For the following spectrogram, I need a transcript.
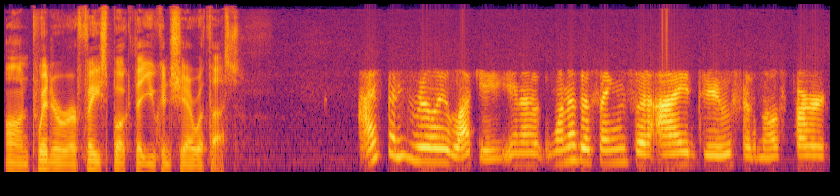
on Twitter or Facebook that you can share with us? I've been really lucky. You know, one of the things that I do for the most part,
